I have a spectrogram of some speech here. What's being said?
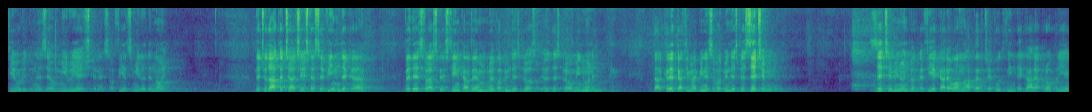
Fiul lui Dumnezeu, miluiește-ne sau fieți milă de noi. Deci odată ce aceștia se vindecă, vedeți, frați creștini, că avem, noi vorbim despre o, despre o minune. Dar cred că ar fi mai bine să vorbim despre 10 minuni. 10 minuni, pentru că fiecare om a perceput vindecarea proprie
